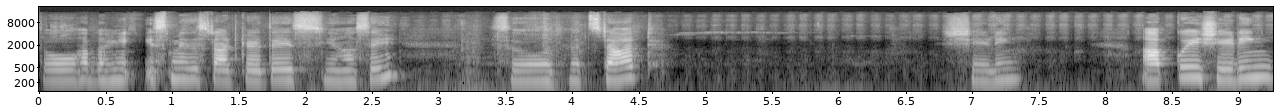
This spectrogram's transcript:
तो हम इसमें से स्टार्ट करते हैं, इस यहाँ से। सो लेट स्टार्ट शेडिंग आपको ये शेडिंग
